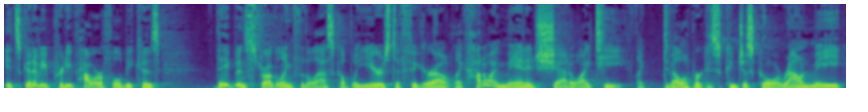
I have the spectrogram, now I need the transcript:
it's going to be pretty powerful because they've been struggling for the last couple years to figure out like how do I manage shadow IT? Like developers can just go around me.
